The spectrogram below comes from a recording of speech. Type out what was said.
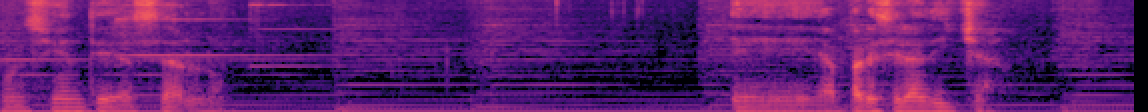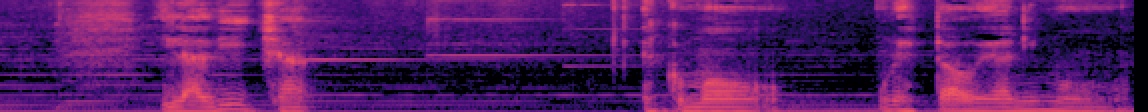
consciente de hacerlo, eh, aparece la dicha. Y la dicha es como un estado de ánimo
